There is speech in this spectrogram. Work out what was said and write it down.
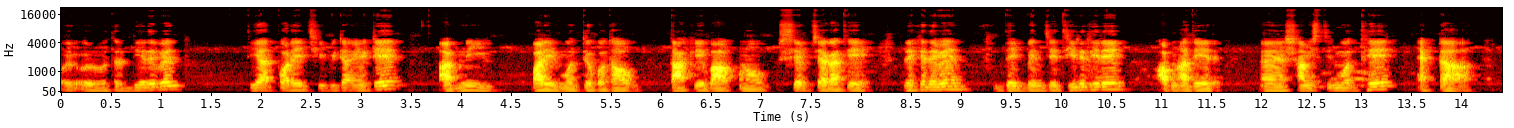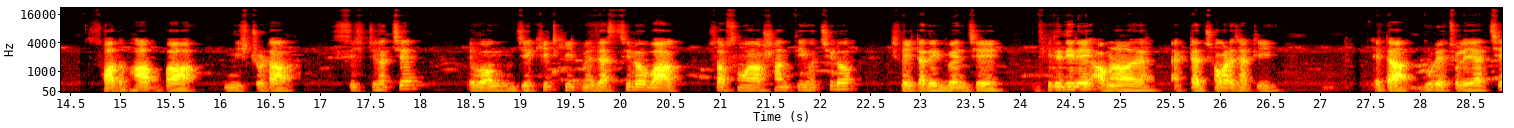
ওই, ওর ভেতরে দিয়ে দেবেন। দেওয়ার পরে ছিপিটা এঁটে আপনি বাড়ির মধ্যে কোথাও তাকে বা কোনো সেফ জায়গাতে রেখে দেবেন। দেখবেন যে ধীরে ধীরে আপনাদের স্বামী স্ত্রীর মধ্যে একটা সদ্ভাব বা নিষ্ঠতা সৃষ্টি হচ্ছে। এবং যে খিটখিট মেজাজ ছিল বা সবসময় অশান্তি হচ্ছিল, সেইটা দেখবেন যে ধীরে ধীরে আপনার একটা ঝগড়াঝাটি এটা দূরে চলে যাচ্ছে,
